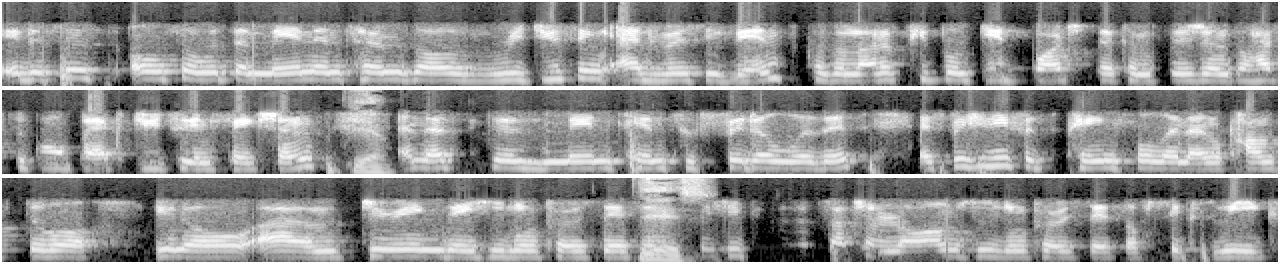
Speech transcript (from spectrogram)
it assists also with the men in terms of reducing adverse events because a lot of people get botched circumcisions or have to go back due to infections. Yeah. And that's because men tend to fiddle with it, especially if it's painful and uncomfortable, you know, um, during the healing process. Yes. Especially because it's such a long healing process of six weeks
